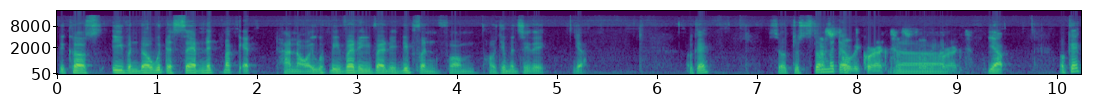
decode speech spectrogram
because even though with the same niche market Hanoi would be very very different from Ho Chi Minh City. Yeah. Okay. So to sum That's it totally up, correct. That's totally uh, correct. yeah. Okay.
